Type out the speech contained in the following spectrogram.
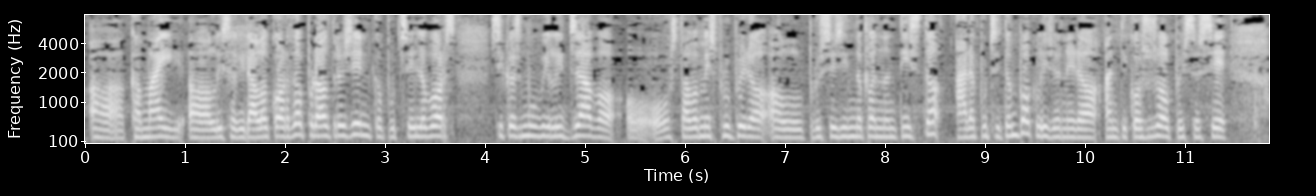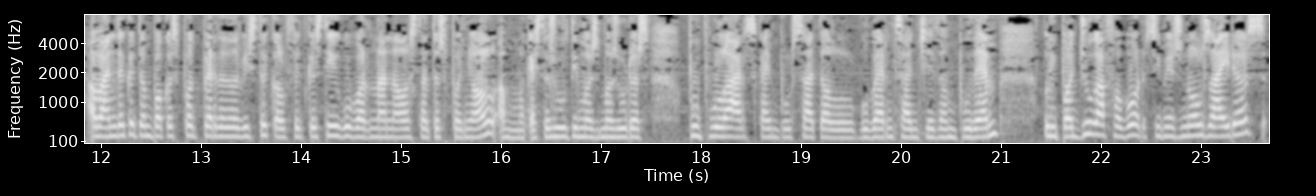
eh, que mai eh, li seguirà la corda però altra gent que potser llavors sí que es mobilitzava o, o estava més propera al procés independentista ara potser tampoc li genera anticossos al PSC a banda que tampoc es pot perdre de vista que el fet que estigui governant a l'estat espanyol amb aquestes últimes mesures populars que ha impulsat el govern Sánchez en Podem li pot jugar a favor, si més no els aires eh,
